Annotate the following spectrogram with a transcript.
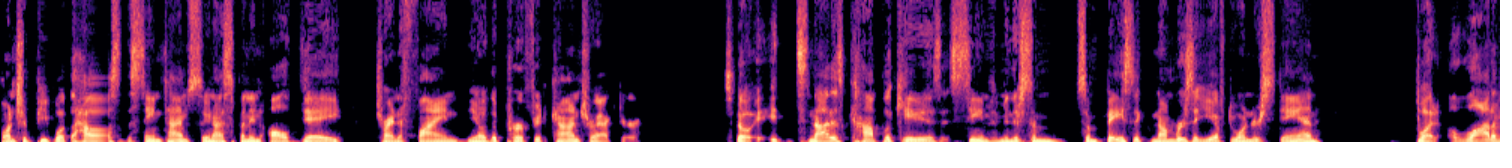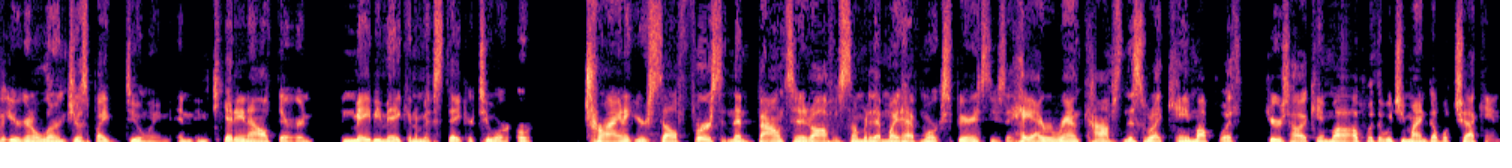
bunch of people at the house at the same time. So you're not spending all day trying to find, you know, the perfect contractor. So it's not as complicated as it seems. I mean, there's some some basic numbers that you have to understand, but a lot of it you're going to learn just by doing and, and getting out there and, and, maybe making a mistake or two or, or trying it yourself first and then bouncing it off of somebody that might have more experience. And you say, hey, I ran comps and this is what I came up with. Here's how I came up with it. Would you mind double checking?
